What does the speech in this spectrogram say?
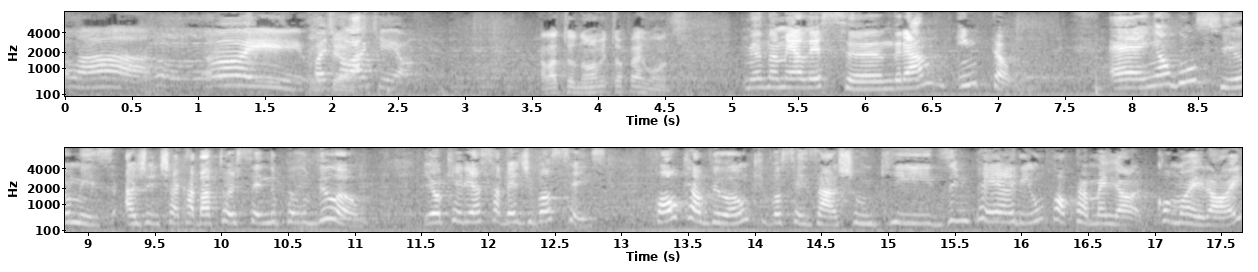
Olá! Oi! Pode ó. falar aqui, ó. Fala teu nome e tua pergunta. Meu nome é Alessandra. Então, é, em alguns filmes a gente acaba torcendo pelo vilão. E eu queria saber de vocês. Qual que é o vilão que vocês acham que desempenharia um papel melhor como herói?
